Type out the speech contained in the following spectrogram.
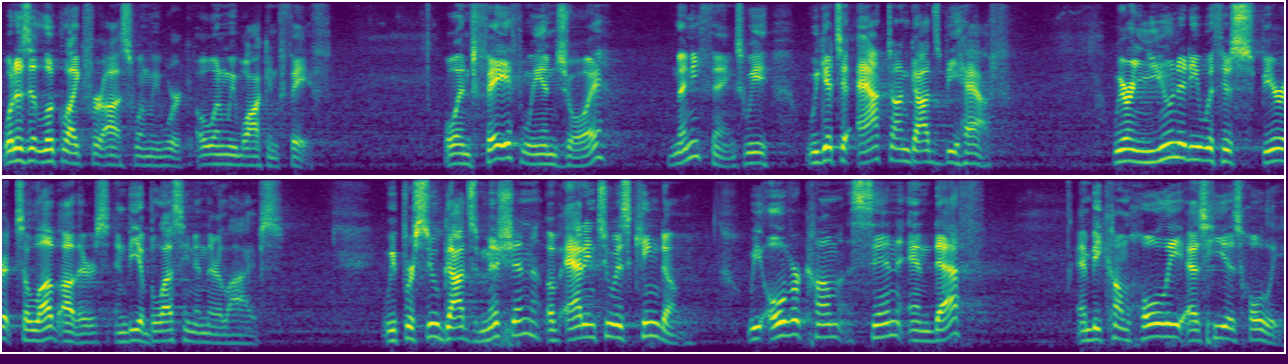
What does it look like for us when we work or when we walk in faith? Well, in faith, we enjoy many things. We, we get to act on God's behalf. We are in unity with His Spirit to love others and be a blessing in their lives. We pursue God's mission of adding to His kingdom. We overcome sin and death and become holy as He is holy.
